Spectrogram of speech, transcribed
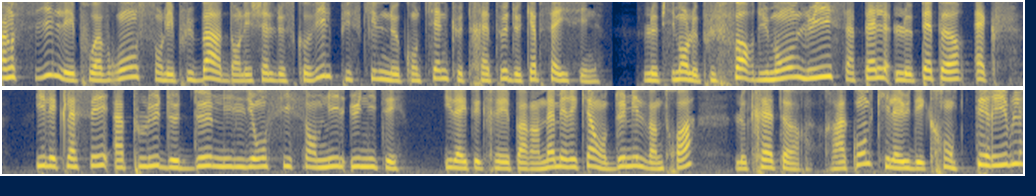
Ainsi, les poivrons sont les plus bas dans l'échelle de Scoville puisqu'ils ne contiennent que très peu de capsaïcine. Le piment le plus fort du monde, lui, s'appelle le Pepper X. Il est classé à plus de 2 600 000 unités. Il a été créé par un Américain en 2023. Le créateur raconte qu'il a eu des crampes terribles,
